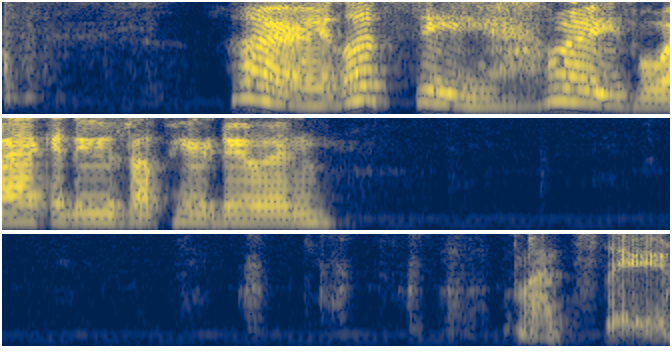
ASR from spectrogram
All right, let's see. What are these wackadoos up here doing? Let's see.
